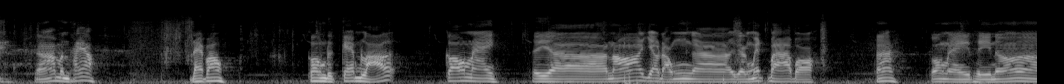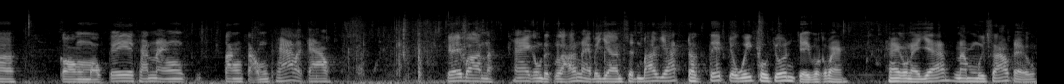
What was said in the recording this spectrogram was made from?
đó, mình thấy không? Đẹp không? Con đực kem lỡ. Con này thì à, nó dao động à, gần mét ba bò. Ha con này thì nó à, còn một cái khả năng tăng trọng khá là cao. Kế bên nè hai con đực lỡ này bây giờ em xin báo giá trực tiếp cho quý cô chú anh chị và các bạn. Hai con này giá 56 triệu.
